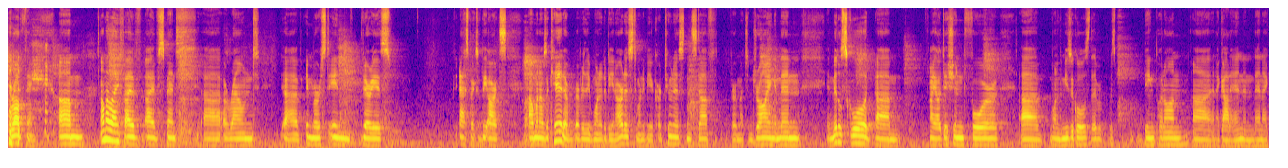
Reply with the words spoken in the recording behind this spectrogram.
broad thing. Um, all my life, I've I've spent uh, around uh, immersed in various aspects of the arts. Uh, when I was a kid, I, I really wanted to be an artist. I wanted to be a cartoonist and stuff. Very much in drawing. And then in middle school, um, I auditioned for uh, one of the musicals that was being put on, uh, and I got in. And then I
